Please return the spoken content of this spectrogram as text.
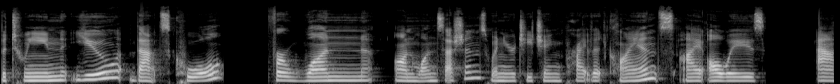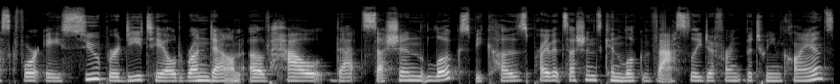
between you, that's cool. For one on one sessions, when you're teaching private clients, I always ask for a super detailed rundown of how that session looks because private sessions can look vastly different between clients.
